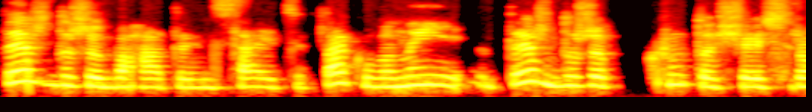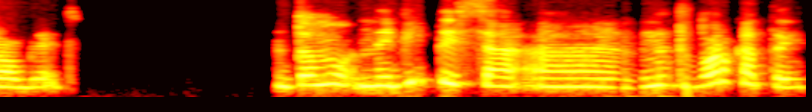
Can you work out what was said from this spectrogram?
теж дуже багато інсайтів, так вони теж дуже круто щось роблять. Тому не бійтеся е, нетворкати,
